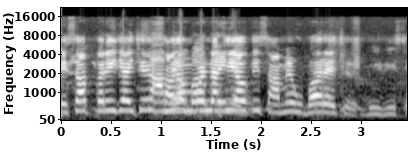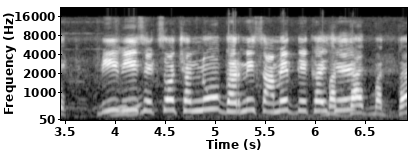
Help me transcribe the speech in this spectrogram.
પેશાબ કરી જાય છે સામે શરમ પણ નથી આવતી સામે ઊભા રહે છે. બી વીસ એક બી વીસ એકસો છન્નું ઘરની સામે જ દેખાય છે. બધા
